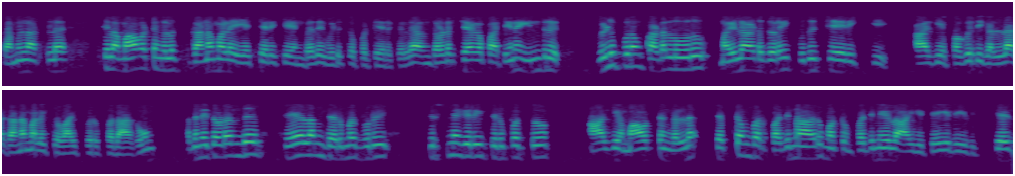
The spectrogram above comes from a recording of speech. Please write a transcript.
தமிழ்நாட்டுல சில மாவட்டங்களுக்கு கனமழை எச்சரிக்கை என்பது விடுக்கப்பட்டு இருக்கிறது. அதன் தொடர்ச்சியாக பாத்தீங்கன்னா இன்று விழுப்புரம் கடலூர் மயிலாடுதுறை புதுச்சேரிக்கு ஆகிய பகுதிகளில் கனமழைக்கு வாய்ப்பு இருப்பதாகவும் அதனைத் தொடர்ந்து சேலம் தருமபுரி கிருஷ்ணகிரி திருப்பத்தூர் ஆகிய மாவட்டங்கள்ல செப்டம்பர் பதினாறு மற்றும் பதினேழு ஆகிய தேதி தே-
